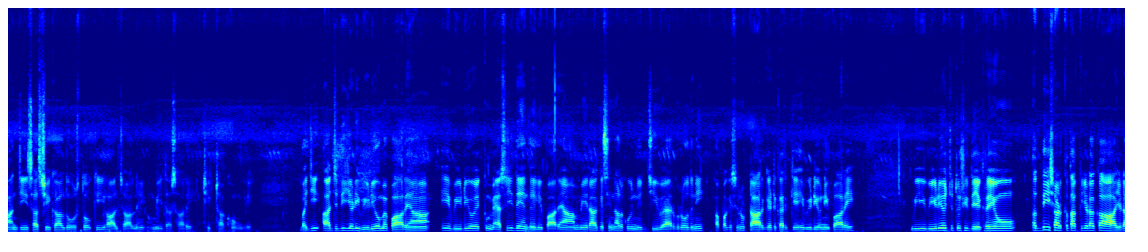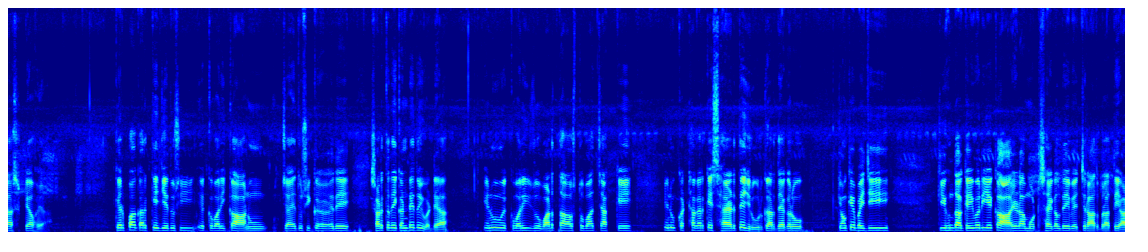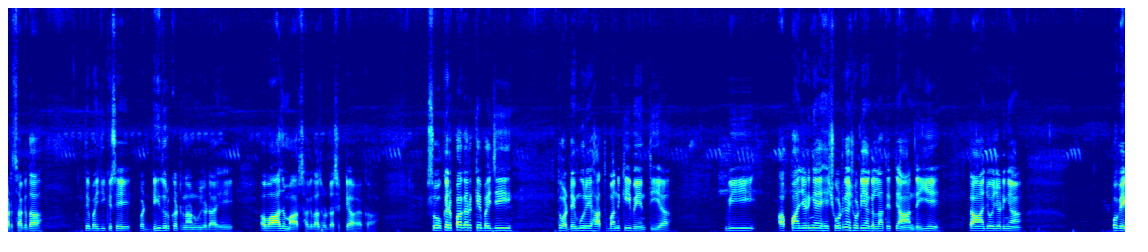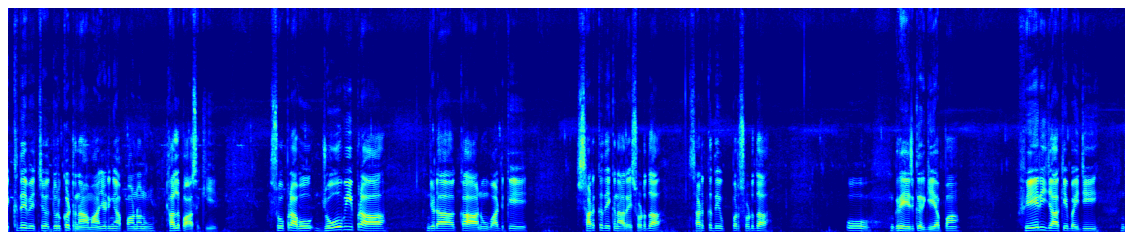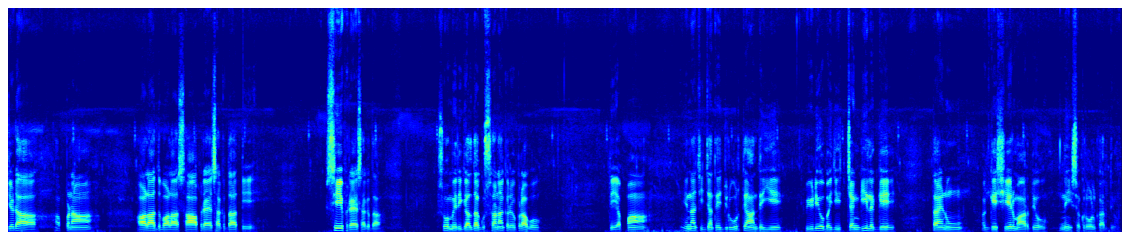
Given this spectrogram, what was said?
ਹਾਂਜੀ, ਸਤਿ ਸ਼੍ਰੀ ਅਕਾਲ ਦੋਸਤੋ, ਕੀ ਹਾਲ ਚਾਲ ਨੇ? ਉਮੀਦ ਆ ਸਾਰੇ ਠੀਕ ਠਾਕ ਹੋਵੋਗੇ ਬਾਈ ਜੀ, ਅੱਜ ਦੀ ਜਿਹੜੀ ਵੀਡੀਓ ਮੈਂ ਪਾ ਰਿਹਾ, ਇਹ ਵੀਡੀਓ ਇੱਕ ਮੈਸੇਜ ਦੇਣ ਦੇ ਲਈ ਪਾ ਰਿਹਾ। ਮੇਰਾ ਕਿਸੇ ਨਾਲ ਕੋਈ ਨਿੱਜੀ ਵੈਰ ਵਿਰੋਧ ਨਹੀਂ, ਆਪਾਂ ਕਿਸੇ ਨੂੰ ਟਾਰਗੇਟ ਕਰਕੇ ਇਹ ਵੀਡੀਓ ਨਹੀਂ ਪਾ ਰਹੇ। ਵੀ ਵੀਡੀਓ 'ਚ ਤੁਸੀਂ ਦੇਖ ਰਹੇ ਹੋ, ਅੱਧੀ ਸੜਕ ਤੱਕ ਜਿਹੜਾ ਘਾਹ ਜਿਹੜਾ ਸਿੱਟਿਆ ਹੋਇਆ। ਕਿਰਪਾ ਕਰਕੇ ਜੇ ਤੁਸੀਂ ਇੱਕ ਵਾਰੀ ਘਾਹ ਨੂੰ, ਚਾਹੇ ਤੁਸੀਂ ਕ- ਇਹਦੇ ਸੜਕ ਦੇ ਕੰਢੇ ਤੋਂ ਹੀ ਵੱਢਿਆ, ਇਹਨੂੰ ਇੱਕ ਵਾਰੀ ਜੋ ਵੱਢਤਾ, ਉਸ ਤੋਂ ਬਾਅਦ ਚੱਕ ਕੇ ਇਹਨੂੰ ਇਕੱਠਾ ਕਰਕੇ ਸਾਈਡ ਤੇ ਜ਼ਰੂਰ ਕਰ ਦਿਆ ਕਰੋ। ਕਿਉਂਕਿ ਬਾਈ ਜੀ, ਕੀ ਹੁੰਦਾ, ਕਈ ਵਾਰੀ ਇਹ ਘਾਹ ਜਿਹੜਾ ਮੋਟਰਸਾਈਕਲ ਦੇ ਵਿੱਚ ਰਾਤ ਬਰਾਤੇ ਅੜ ਸਕਦਾ ਤੇ ਬਾਈ ਜੀ ਕਿਸੇ ਵੱਡੀ ਦੁਰਘਟਨਾ ਨੂੰ ਜਿਹੜਾ ਇਹ ਆਵਾਜ਼ ਮਾਰ ਸਕਦਾ, ਤੁਹਾਡਾ ਸਿੱਟਿਆ ਹੋਇਆ ਘਾਹ। ਸੋ ਕਿਰਪਾ ਕਰਕੇ ਬਾਈ ਜੀ, ਤੁਹਾਡੇ ਮੂਰੇ ਹੱਥ ਬੰਨ੍ਹ ਕੇ ਬੇਨਤੀ ਆ ਵੀ ਆਪਾਂ ਜਿਹੜੀਆਂ ਇਹ ਛੋਟੀਆਂ-ਛੋਟੀਆਂ ਗੱਲਾਂ ਤੇ ਧਿਆਨ ਦਈਏ, ਤਾਂ ਜੋ ਜਿਹੜੀਆਂ ਭਵਿੱਖ ਦੇ ਵਿੱਚ ਦੁਰਘਟਨਾਵਾਂ ਜਿਹੜੀਆਂ ਆਪਾਂ ਉਹਨਾਂ ਨੂੰ ਠੱਲ ਪਾ ਸਕੀਏ। ਸੋ ਭਰਾਵੋ, ਜੋ ਵੀ ਭਰਾ ਜਿਹੜਾ ਘਾਹ ਨੂੰ ਵੱਢ ਕੇ ਸੜਕ ਦੇ ਕਿਨਾਰੇ ਸੁੱਟਦਾ, ਸੜਕ ਦੇ ਉੱਪਰ ਸੁੱਟਦਾ, ਉਹ ਗਰੇਜ ਕਰੀਏ ਆਪਾਂ। ਫੇਰ ਹੀ ਜਾ ਕੇ ਬਾਈ ਜੀ ਜਿਹੜਾ ਆਪਣਾ ਆਲਾ ਦੁਆਲਾ ਸਾਫ਼ ਰਹਿ ਸਕਦਾ ਤੇ ਸੇਫ ਰਹਿ ਸਕਦਾ। ਸੋ ਮੇਰੀ ਗੱਲ ਦਾ ਗੁੱਸਾ ਨਾ ਕਰਿਓ ਭਰਾਵੋ ਤੇ ਆਪਾਂ ਇਹਨਾਂ ਚੀਜ਼ਾਂ ਤੇ ਜ਼ਰੂਰ ਧਿਆਨ ਦਈਏ। ਵੀਡੀਓ ਬਾਈ ਜੀ ਚੰਗੀ ਲੱਗੇ ਤਾਂ ਇਹਨੂੰ ਅੱਗੇ ਸ਼ੇਅਰ ਮਾਰ ਦਿਓ, ਨਹੀਂ ਸਕਰੋਲ ਕਰ ਦਿਓ।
